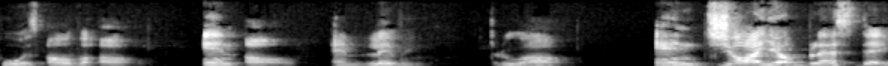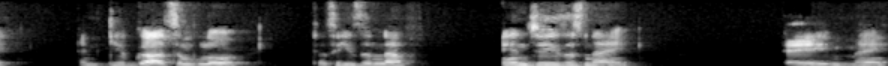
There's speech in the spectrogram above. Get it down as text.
who is over all, in all, and living through all. Enjoy your blessed day and give God some glory because He's enough. In Jesus' name, amen.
